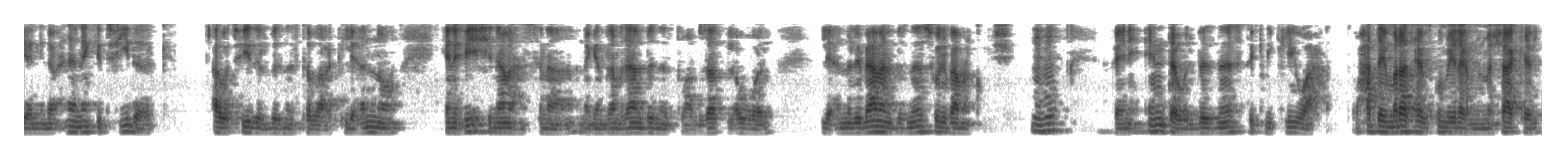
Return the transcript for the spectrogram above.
يعني لو إحنا نحكي تفيدك أو تفيد البزنس تبعك لأنه يعني في شيء دائما حسيناه إنك أنت لما تعمل business طبعا بالذات بالأول لأنه اللي بيعمل business هو اللي بيعمل كل شيء. فيعني أنت وال business technically واحد. وحتى مرات هي بتكون بيجي لك من المشاكل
